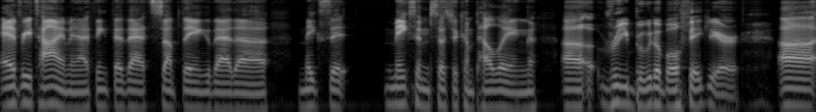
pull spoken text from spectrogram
every time. And i think that that's something that uh makes it makes him such a compelling uh rebootable figure. Uh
